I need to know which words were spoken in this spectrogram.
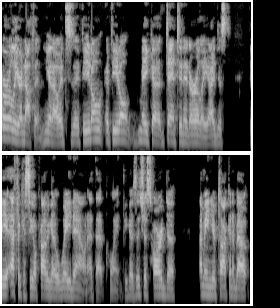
early or nothing. You know, it's if you don't if you don't make a dent in it early, I just the efficacy will probably go way down at that point because it's just hard to. I mean, you're talking about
